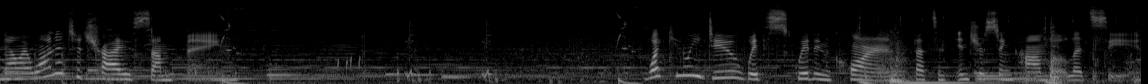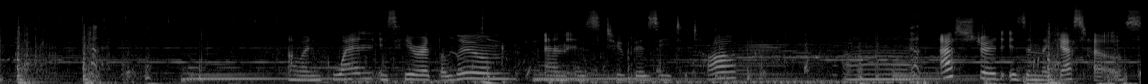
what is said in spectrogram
Now I wanted to try something. What can we do with squid and corn? That's an interesting combo. Let's see. Gwen is here at the loom and is too busy to talk. Uh, Astrid is in the guest house.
